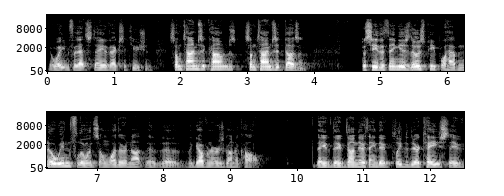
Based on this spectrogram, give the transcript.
They're waiting for that stay of execution. Sometimes it comes, sometimes it doesn't. But see, the thing is, those people have no influence on whether or not the, the, the governor is going to call. They've, they've done their thing, they've pleaded their case, they've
